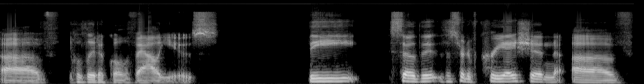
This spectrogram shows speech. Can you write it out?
of political values. The so the, the sort of creation of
